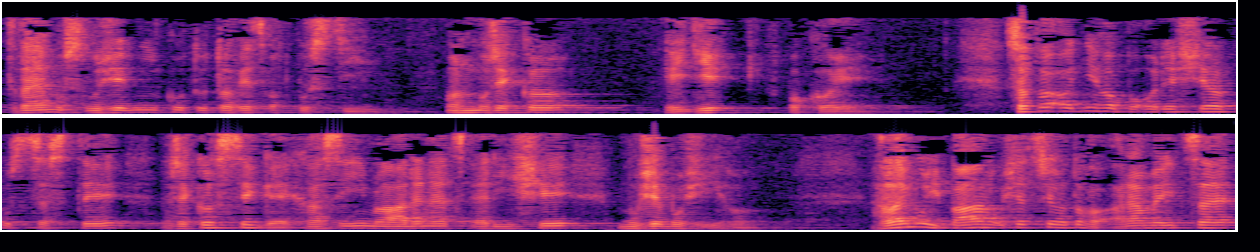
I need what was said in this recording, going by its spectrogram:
tvému služebníku tuto věc odpustí. On mu řekl, jdi v pokoji. Sotva od něho poodešel kus cesty, řekl si Géchazí, mládenec Elíši, muže božího. Hle, můj pán ušetřil toho aramejce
